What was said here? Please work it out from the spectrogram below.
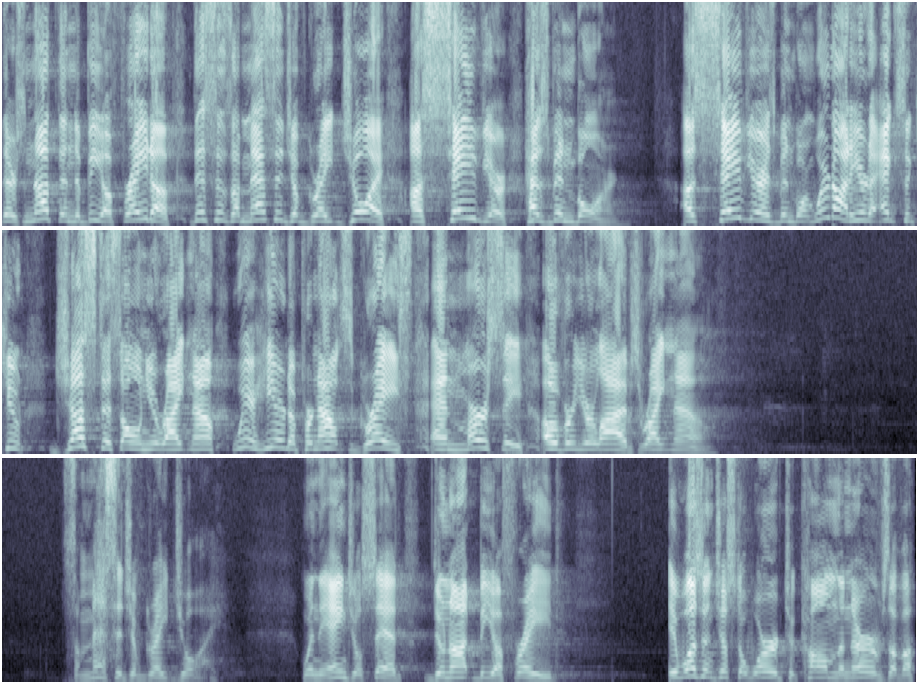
there's nothing to be afraid of. This is a message of great joy. A Savior has been born. A Savior has been born. We're not here to execute justice on you right now. We're here to pronounce grace and mercy over your lives right now. It's a message of great joy when the angel said, Do not be afraid. It wasn't just a word to calm the nerves of a,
